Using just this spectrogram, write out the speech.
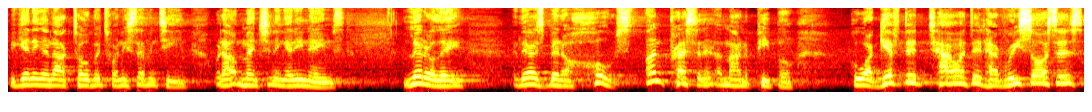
beginning in October 2017, without mentioning any names, literally, there's been a host, unprecedented amount of people who are gifted, talented, have resources,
